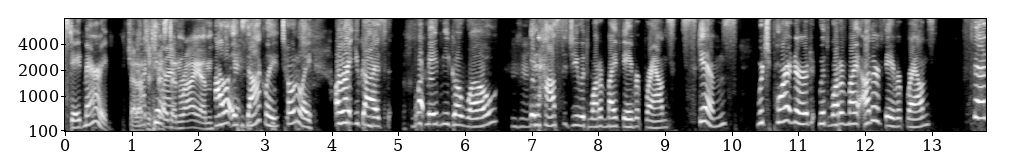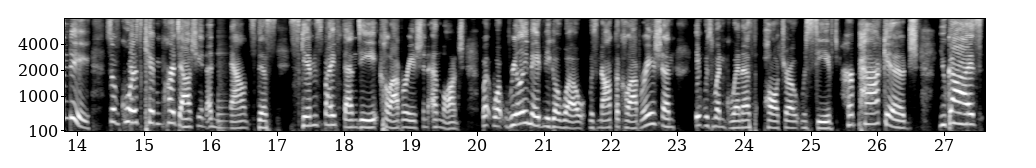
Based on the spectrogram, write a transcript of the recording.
stayed married. Shout out to kids. Trista and Ryan. exactly, totally. All right, you guys, what made me go whoa? Mm-hmm. It has to do with one of my favorite brands, Skims, which partnered with one of my other favorite brands, Fendi. So, of course, Kim Kardashian announced this Skims by Fendi collaboration and launch. But what really made me go, whoa, was not the collaboration. It was when Gwyneth Paltrow received her package. You guys,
